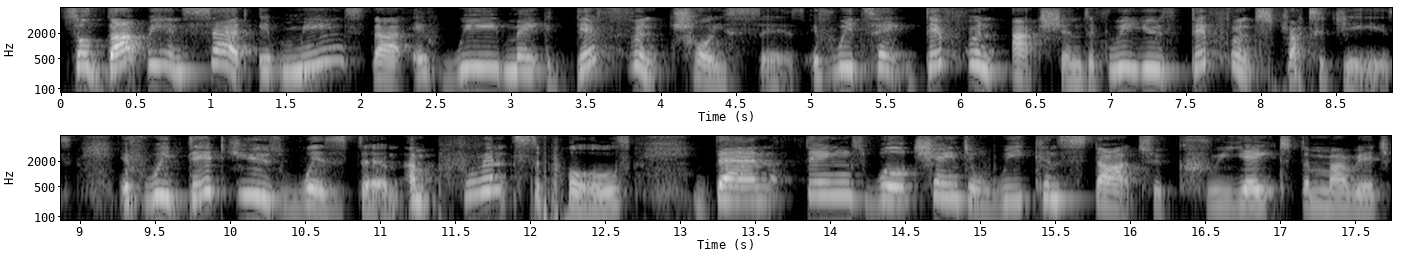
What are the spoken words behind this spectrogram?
So, that being said, it means that if we make different choices, if we take different actions, if we use different strategies, if we did use wisdom and principles, then things will change and we can start to create the marriage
